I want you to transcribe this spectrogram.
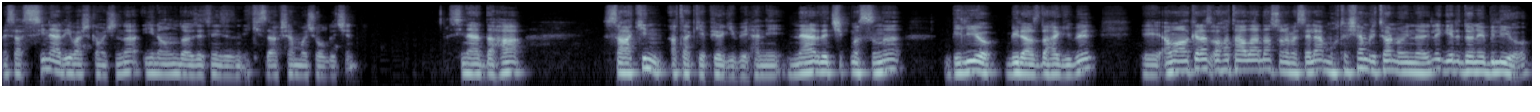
Mesela Siner Ivaşka maçında yine onun da özetini izledim. İkisi akşam maçı olduğu için. Siner daha sakin atak yapıyor gibi. Hani nerede çıkmasını biliyor biraz daha gibi. E, ama Alcaraz o hatalardan sonra mesela muhteşem return oyunlarıyla geri dönebiliyor.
